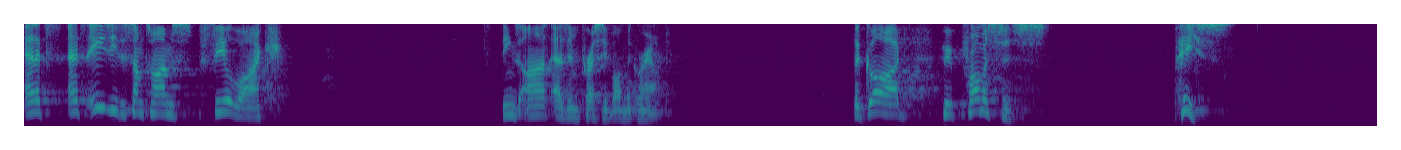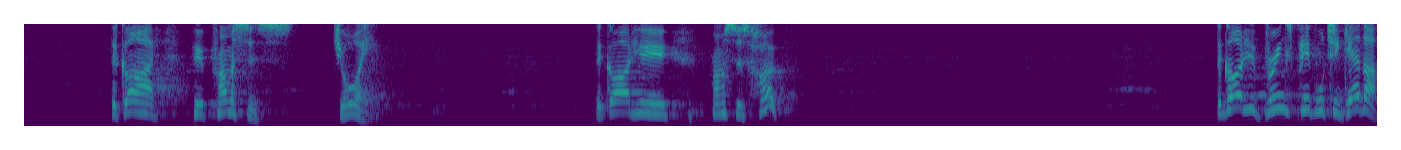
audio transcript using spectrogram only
And it's, and it's easy to sometimes feel like things aren't as impressive on the ground. The God who promises peace, the God who promises joy, the God who promises hope. The God who brings people together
